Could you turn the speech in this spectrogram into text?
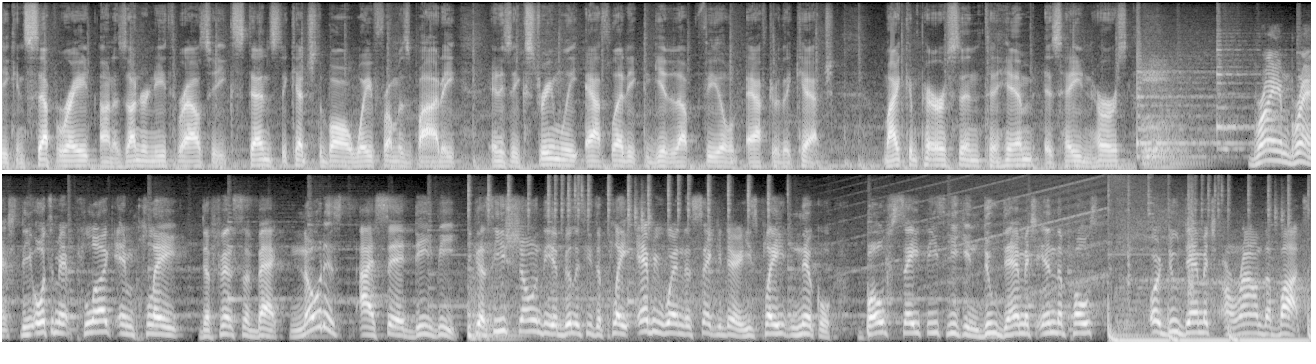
He can separate on his underneath routes. He extends to catch the ball away from his body and is extremely athletic to get it upfield after the catch. My comparison to him is Hayden Hurst. Brian Branch, the ultimate plug and play defensive back. Notice I said DB because he's shown the ability to play everywhere in the secondary. He's played nickel, both safeties. He can do damage in the post or do damage around the box.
